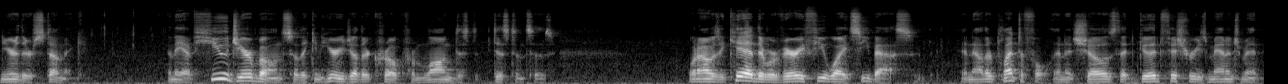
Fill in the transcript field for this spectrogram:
near their stomach. And they have huge ear bones so they can hear each other croak from long dist distances. When I was a kid, there were very few white sea bass, and now they're plentiful, and it shows that good fisheries management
